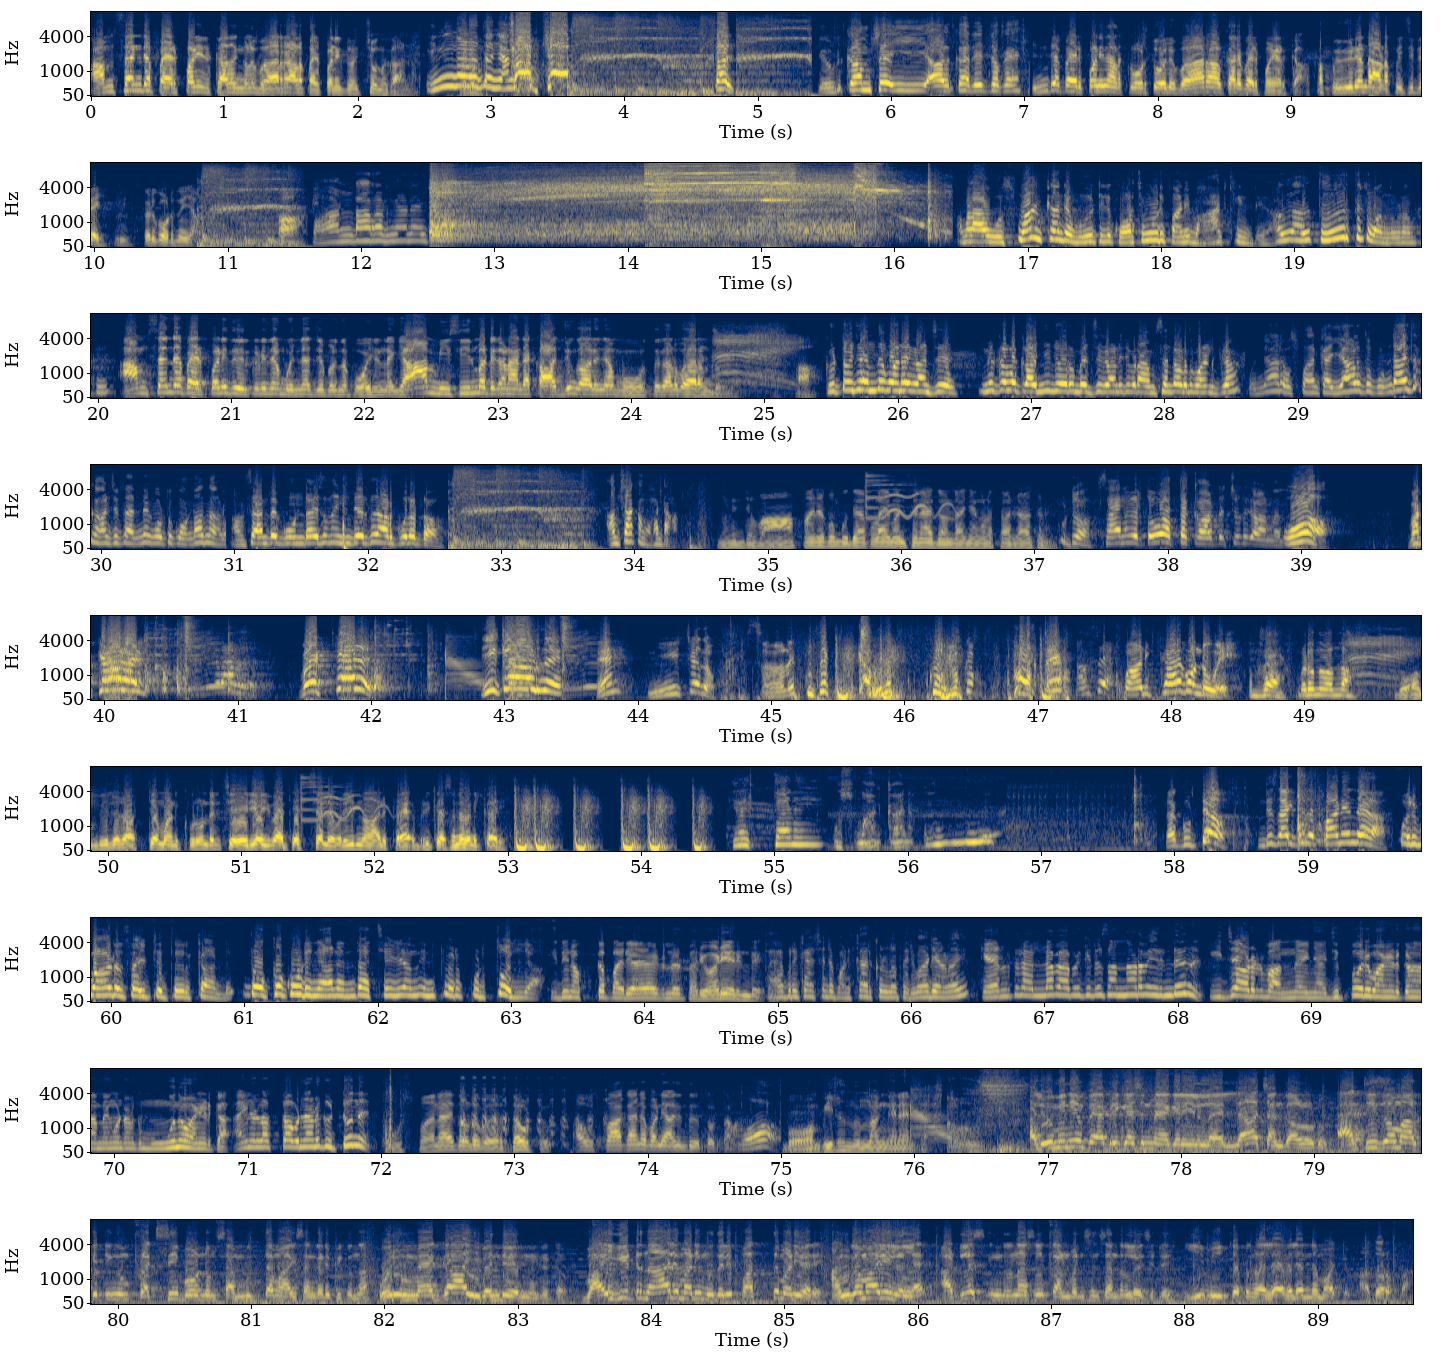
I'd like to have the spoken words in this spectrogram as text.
അംസന്റെ പരപ്പണി എടുക്കാതെ നിങ്ങൾ വേറെ ആളെ പെരപ്പണിക്ക് വെച്ചൊന്ന് കാണും ഇങ്ങനത്തെ ഞങ്ങൾ എവിടുക്കാംശ ഈ ആൾക്കാരേറ്റൊക്കെ? ഇന്റെ പെരപ്പണി നടക്കുന്നിടത്ത് പോലും വേറെ ആൾക്കാരെ പരപ്പണി എടുക്കാം അപ്പൊ വീടേണ്ട അടപ്പിച്ചിട്ടേ ഒരു കൊടുന്നു ഞാൻ. ആ. പാണ്ടാറങ്ങാനായിട്ട്. നമ്മളാ ഉസ്മാൻ ഖാന്റെ വീട്ടിൽ കുറച്ചും കൂടി പണി ബാക്കിയുണ്ട്. അത് അത് തീർത്തിട്ട് വന്നു നമുക്ക്? അംസന്റെ പെരപ്പണി തീർക്കണിന്റെ മുന്നേ ഇവിടുന്ന് പോയിട്ടുണ്ടെങ്കിൽ ആ മിസീൻ കാണാൻ എന്റെ കാജും കാലും ഞാൻ മുഹൂർത്തുകാണ് വേറെ ഉണ്ട്? ആ കിട്ടോ എന്ത് പണിയാ കാണിച്ച്? നിങ്ങൾക്കുള്ള കഞ്ഞി ചോറും വെച്ച് കാണിച്ച് ഇവിടെ അംസന്റെ അവിടെ പണിക്കാം കുഞ്ഞാർ ഉസ്മാൻ കയ്യാളത്ത് കുണ്ടാഴ്ച കാണിച്ചിട്ട് എന്നെ കൊണ്ട് കൊണ്ടുവന്നാണ്. അംസാന്റെ ഗുണ്ടായ്സ നിന്റെ അടുത്ത് നടക്കൂല കേട്ടോ അംസാക്ക വേണ്ട. നിങ്ങൾ എന്റെ വാപ്പനപ്പം പുതിയപ്പളായ മനസ്സിലായതുകൊണ്ടാണ് ഞങ്ങളെ കിട്ടോ സാധനം കേട്ടോ ഒത്ത കാട്ടച്ചത് കാണണം ഓ. വെക്കാതെ. വെക്കാതെ നീക്കാവുന്നേ ഏ നീച്ചതോ? സാറേ, കുലുക്ക, പട്ടേ. പണിക്കാരെ കൊണ്ടുപോയി. അംസേ ഇവിടെ നിന്ന് വന്നാ. ബോംബെയിൽ ഒരു ഒറ്റ മണിക്കൂർ കൊണ്ട് ഒഴിവാക്കിയല്ലേ ഈ നാല് ഫാബ്രിക്കേഷൻ പണിക്കാർ എത്താണ്? ഉസ്മാൻ ഖാനെ കൊന്നു. കുട്ടോ നിന്റെ സൈറ്റിലെ പണി എന്താടാ? ഒരുപാട് സൈറ്റ് തീർക്കാണ്ട്. ഇതൊക്കെ കൂടി ഞാൻ എന്താ ചെയ്യാന്ന് എനിക്കൊരു പിടുത്തമില്ല. ഇതിനൊക്കെ പരിഹാരമായിട്ടുള്ള ഒരു പരിപാടി വരുന്നുണ്ട്. ഫാബ്രിക്കേഷന്റെ പണിക്കാർക്കുള്ള പരിപാടിയാണ്. കേരളത്തിലെ എല്ലാ ഫാബ്രിക്കേറ്റേഴ്സ് അന്നവിടെ വരുന്നുണ്ട്. ഇജ അവിടെ വന്നു കഴിഞ്ഞാൽ ഇപ്പൊ ഒരു പണി എടുക്കണം സമയം കൊണ്ട് നമുക്ക് മൂന്ന് പണി എടുക്കാം അതിനുള്ള ഒക്കെ അവിടെ കിട്ടുന്നു. ഉസ്മാൻ ആയതുകൊണ്ട് വെറുതെ വിട്ടു. ആ ഉസ്മാഖാന്റെ പണി ആദ്യം തീർത്തു കൊടുക്കണം ബോംബെയിലൊന്നും അങ്ങനെയല്ല. അലൂമിനിയം ഫാബ്രിക്കേഷൻ മേഖലയിലുള്ള എല്ലാ ചങ്കാളോടും ആക്ടീസോ മാർക്കറ്റിംഗും ഫ്ലെക്സി ബോണ്ടും സംയുക്തമായി സംഘടിപ്പിക്കുന്ന ഒരു മെഗാ ഇവന്റ് വരുന്നുണ്ട് കേട്ടോ. വൈകിട്ട് നാല് മണി മുതൽ പത്ത് മണി വരെ അങ്കമാലിയിലുള്ള അഡ്ലസ് ഇന്റർനാഷണൽ കൺവെൻഷൻ സെന്ററിൽ വെച്ചിട്ട് ഈ മീറ്റപ്പ് ലെവൽ തന്നെ മാറ്റും. അത് ഉറപ്പാ.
